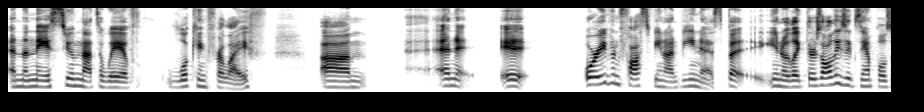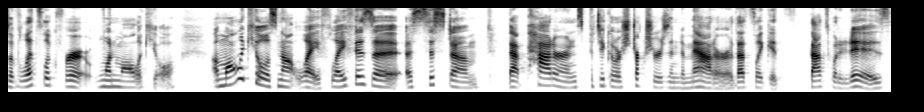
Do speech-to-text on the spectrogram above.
And then they assume that's a way of looking for life. Um, and it, it or even phosphine on Venus. But, you know, like there's all these examples of let's look for one molecule. A molecule is not life. Life is a, a system that patterns particular structures into matter. That's like it's that's what it is.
